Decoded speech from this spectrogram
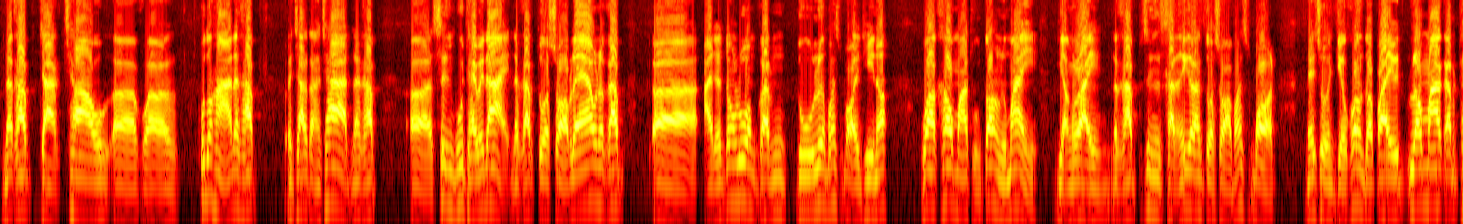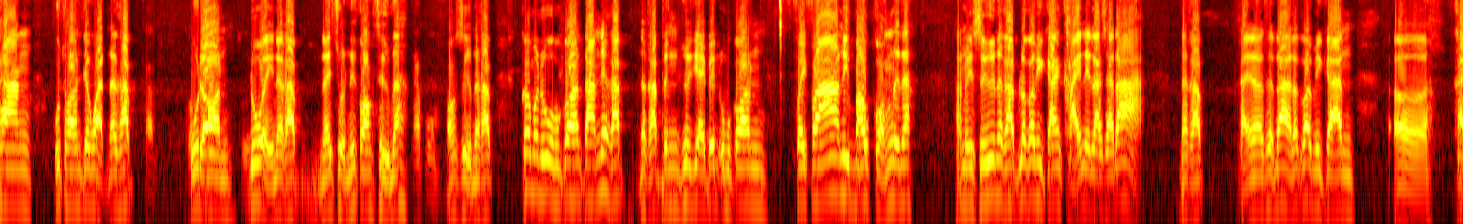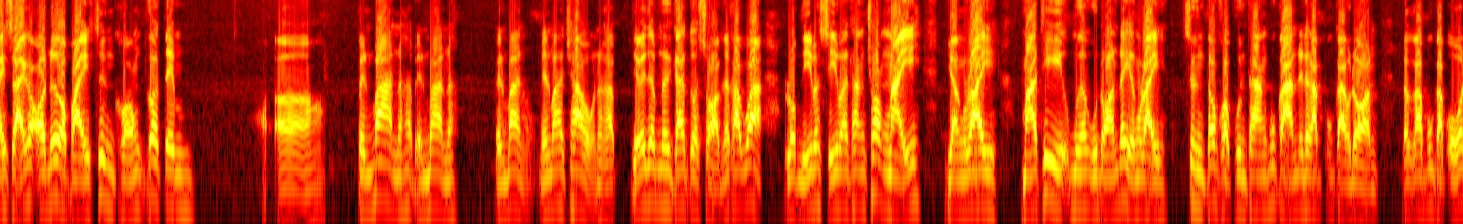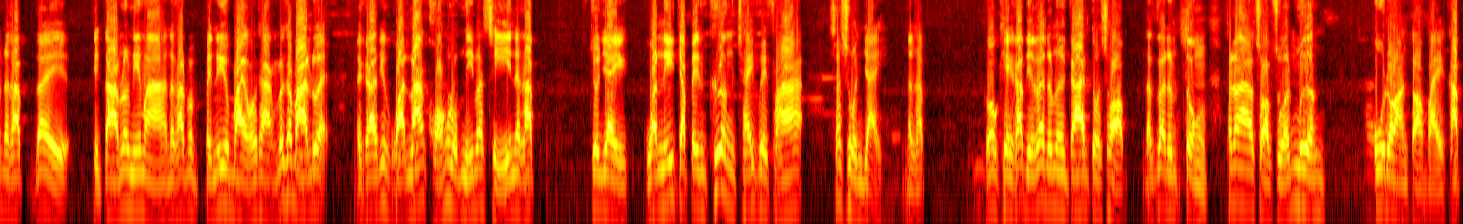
นะครับ จากชาวเอ่อเอ่อผู้ต้องหานะครับเป็นชาวต่างชาตินะครับเอ่อซึ่งผู้ไทยไม่ได้นะครับ ตรวจสอบแล้วนะครับเอ่ออาจจะต้องร่วมกันดูเรื่องพาสปอร์ตอีกทีเนาะว่าเข้ามาถูกต้องหรือไม่อย่างไรนะครับ ซึ่งขณะนี้กำลังตรวจสอบพาสปอร์ตในส่วนเกี่ยวข้องต่อไป เรามากับทางภูธรจังหวัดนะครับอุดรด้วยนะครับ ในส่วนนี้กองสืบนะครับผม ของสื่อนะครับ ก็มาดูอุปกรณ์ตามนี้ครับนะครับ เป็นส่วนใหญ่เป็นอุปกรณ์ไฟฟ้านี่เบากล่องเลยนะท่านไปซื้อนะครับ แล้วก็มีการขายในลาซาด้านะครับ ขายในลาซาด้าแล้วก็มีการขายสายก็ออเดอร์ออกไป ซึ่งของก็เต็มเออเป็นบ้านนะครับ เป็นบ้านนะเป็นบ้านเป็นบ้านเช่านะครับ เดี๋ยวจะดำเนินการตรวจสอบนะครับว่าหลบหนีภาษีมาทางช่องไหนอย่างไรมาที่เมืองอุดรได้อย่างไร ซึ่งต้องขอบคุณทางผู้การด้วยนะครับ ผู้การอุดรแล้วก็ผู้กับโอ๊ตนะครับ ได้ติดตามเรื่องนี้มานะครับเป็นนโยบายของทางรัฐบาลด้วย ในการที่กวาดล้างของหลบหนีภาษีนะครับ ส่วนใหญ่วันนี้จะเป็นเครื่องใช้ไฟฟ้าซะส่วนใหญ่นะครับก็โอเคครับเดี๋ยวก็ดำเนินการตรวจสอบ แล้วก็ส่งพนักงานสอบสวนเมืองอุดรต่อไปครับ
